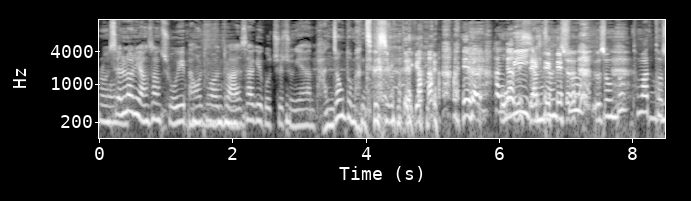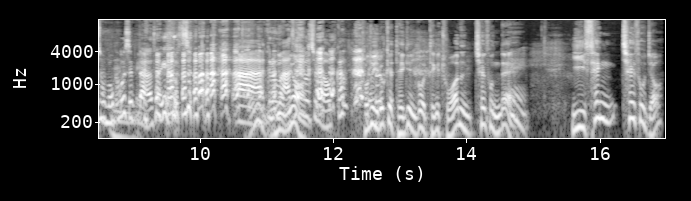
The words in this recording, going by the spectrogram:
그럼 어. 샐러리, 양상추, 오이, 방울토마토, 아사기 고추 중에 한 반 정도만 드시면 되겠네요. 아니면 한 오이, 양상추 요 정도? 토마토 좀 먹고 싶다. 아사기 고추. 아, 그러면 아사기 고추를 넣을까? 저도 이렇게 되게 이거 되게 좋아하는 채소인데 네. 이 생 채소죠.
